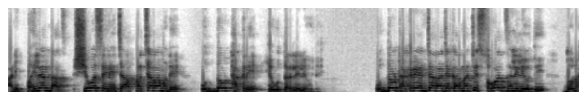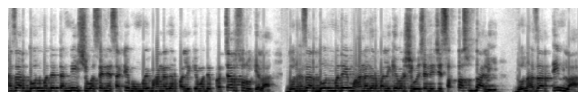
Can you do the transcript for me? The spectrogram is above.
आणि पहिल्यांदाच शिवसेनेच्या प्रचारामध्ये उद्धव ठाकरे हे उतरलेले होते. उद्धव ठाकरे यांच्या राजकारणाची सुरुवात झालेली होती. दोन हजार दोन मध्ये त्यांनी शिवसेनेसाठी मुंबई महानगरपालिकेमध्ये प्रचार सुरू केला. दोन हजार दोन मध्ये महानगरपालिकेवर शिवसेनेची सत्ता सुद्धा आली. दोन हजार तीन ला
